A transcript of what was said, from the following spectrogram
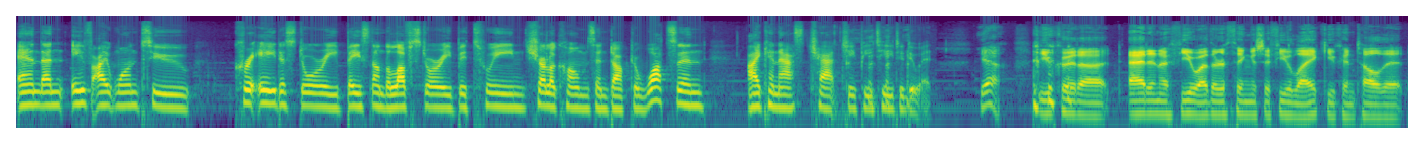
and then if I want to create a story based on the love story between Sherlock Holmes and Dr. Watson, I can ask ChatGPT to do it. Yeah. You could uh, add in a few other things if you like. You can tell it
